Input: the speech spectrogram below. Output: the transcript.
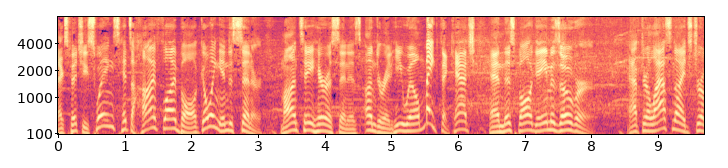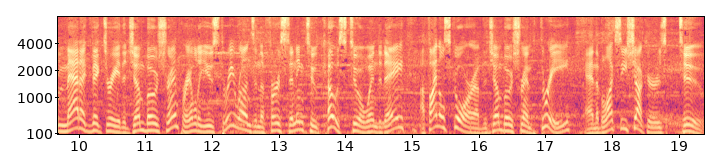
Next pitch, he swings, hits a high fly ball going into center. Monte Harrison is under it. He will make the catch, and this ball game is over. After last night's dramatic victory, the Jumbo Shrimp were able to use three runs in the first inning to coast to a win today. A final score of the Jumbo Shrimp 3 and the Biloxi Shuckers 2.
